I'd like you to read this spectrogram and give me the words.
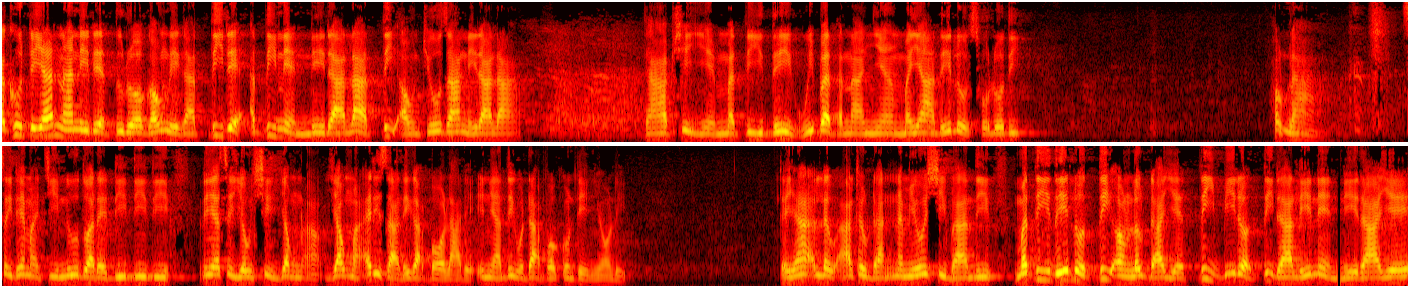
အခုတရားနာနေတဲ့သူတော်ကောင်းတွေကသိတဲ့အတိနဲ့နေတာလားသိအောင်ကြိုးစားနေတာလားဒါဖြစ်ရင်မသိသေးဝိပဿနာဉာဏ်မရသေးလို့ဆိုလိုသည် ဟုတ်လားစိတ်ထဲမှာကြည်နူးသွားတဲ့ဒီဒီဒီလျှက်စိတ်ယုံရှိရောက်နာရောက်မှအဲ့ဒီစာလေးကပေါ်လာတယ်အညာတိဝတ္တဘောကွန်တင်ညောလေးတရားအလုတ်အားထုတ်တာနှမျိုးရှိပါသည်မတိသေးလို့သိအောင်လုပ်တာရဲ့သိပြီးတော့သိတာလေးနဲ့နေတာရဲ့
